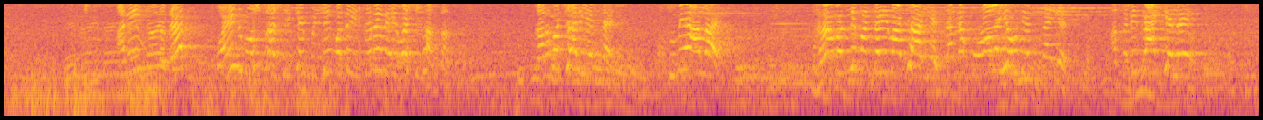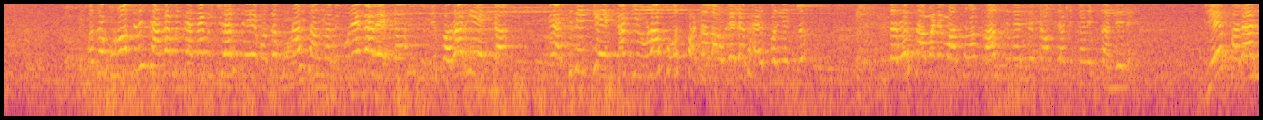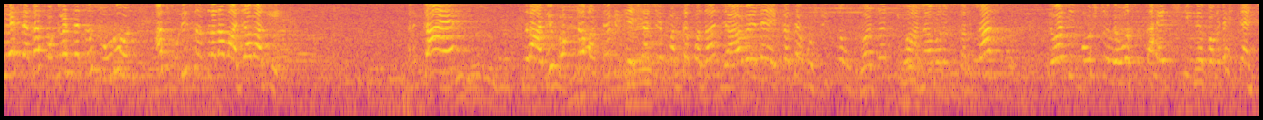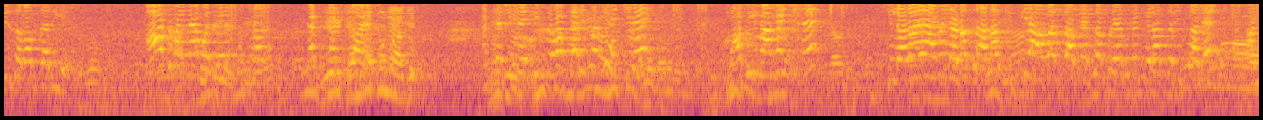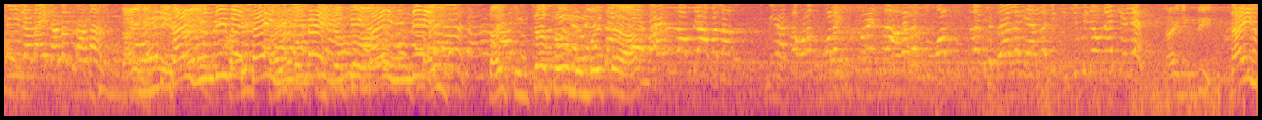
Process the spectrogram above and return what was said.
आणि सगळ्यात वाईट गोष्ट अशी की बिल्डिंगमध्ये इतर रहिवाशी राहतात. कर्मचारी येत आहेत. तुम्ही आलाय. घरामधली मंडळी माझ्या आली आहेत त्यांना कोणाला येऊ देत नाहीयेत. असं मी काय केलंय माझा गुन्हा तरी सांगा मी त्यांना विचारते माझा गुन्हा सांगा मी गुन्हेगार आहे का मी फरारी आहे का मी अतिरेकी आहे का की एवढा फौज फाटा लावलेला बाहेरपर्यंत सर्वसामान्य माणसाला त्रास देण्याचं काम त्या ठिकाणी चाललेलं आहे जे फरारी आहे त्यांना पकडण्याचं सोडून आज पोलीस यंत्रणा माझ्या मागे आहे. आणि काय तर आम्ही फक्त म्हणतो की देशाचे पंतप्रधान ज्या वेळेला एखाद्या गोष्टीचं उद्घाटन किंवा अनावरण करतात तेव्हा ती गोष्ट व्यवस्थित आहे की नाही बघणं ही त्यांची जबाबदारी आहे. आठ महिन्यामध्ये उतरण त्या ठिकाणी जो आहे तो आणि त्याची नैतिक जबाबदारी पण घ्यायची नाही माफी मागायची नाही. ही लढाई आम्ही लढत राहणार किती आवाज दाबण्याचा प्रयत्न केला तरी चालेल आम्ही ही लढाई लढत राहणार. तुमच्यासह मुंबईतल्या बाहेर जाऊ द्या आम्हाला मी आता म्हणत तुम्हाला इथपर्यंत आणायला तुम्हाला तुमच्या भेटायला यायला मी किती विनवण्या तर हिंदी.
